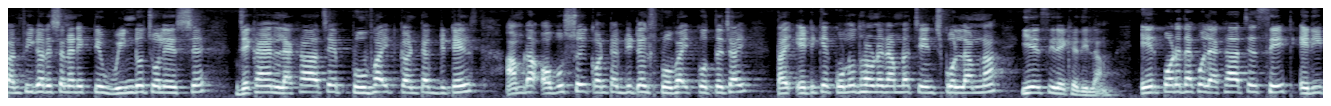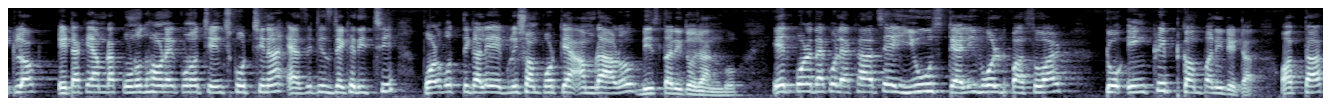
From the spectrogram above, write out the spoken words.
কনফিগারেশনের একটি উইন্ডো চলে এসছে, যেখানে লেখা আছে প্রোভাইড কন্ট্যাক্ট ডিটেলস আমরা অবশ্যই কন্ট্যাক্ট ডিটেলস প্রোভাইড করতে চাই, তাই এটিকে কোনো ধরনের আমরা চেঞ্জ করলাম না ইএসি রেখে দিলাম। এরপরে দেখো লেখা আছে সেট এডিট লক এটাকে আমরা কোনো ধরনের কোনো চেঞ্জ করছি না অ্যাজ ইট ইজ রেখে দিচ্ছি। পরবর্তীকালে এগুলি সম্পর্কে আমরা আরও বিস্তারিত জানব। এরপরে দেখো লেখা আছে use Tally vault password to encrypt company data অর্থাৎ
